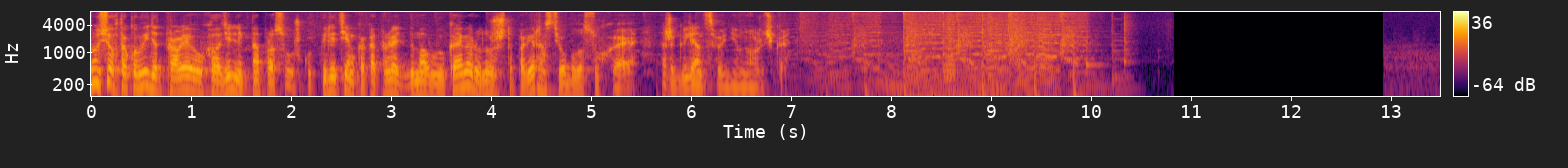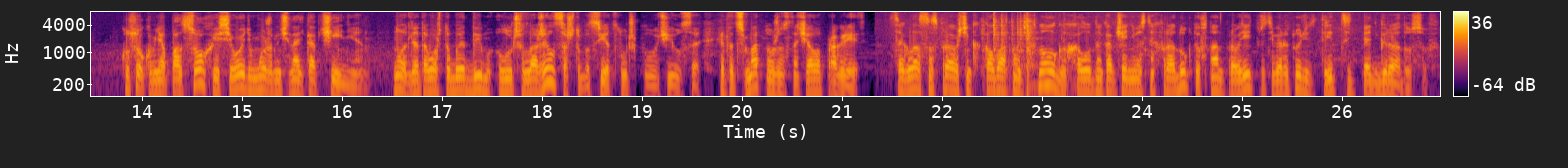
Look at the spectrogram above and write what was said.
Ну все, в таком виде отправляю его в холодильник на просушку. Перед тем, как отправлять в дымовую камеру, нужно, чтобы поверхность его была сухая, даже глянцевая немножечко. Кусок у меня подсох, и сегодня можно начинать копчение. Но для того, чтобы дым лучше ложился, чтобы цвет лучше получился, этот шмат нужно сначала прогреть. Согласно справочнику колбасного технолога, холодное копчение мясных продуктов надо проводить при температуре 35 градусов.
